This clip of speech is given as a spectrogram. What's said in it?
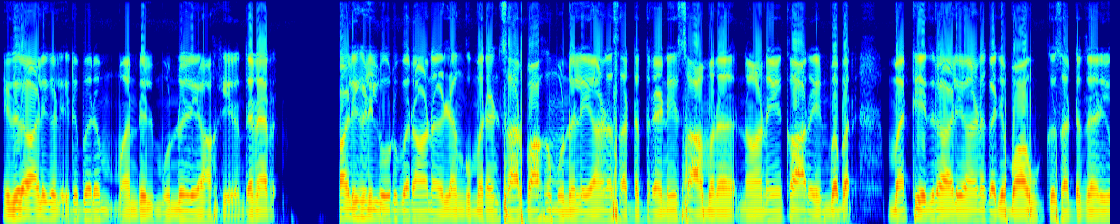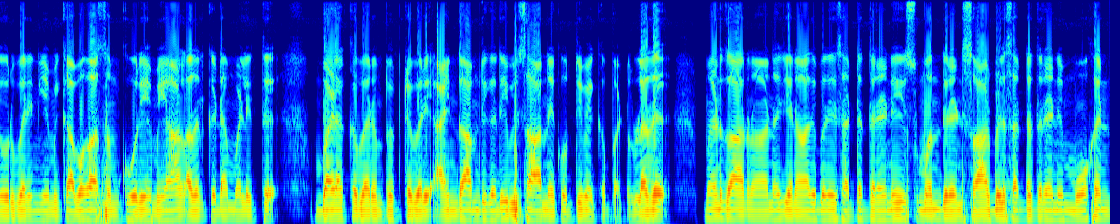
எதிராளிகள் இருவரும் மன்றில் முன்னிலையாகியிருந்தனர் எதிராளிகளில் ஒருவரான இளங்குமரன் சார்பாக முன்னிலையான சட்டத்திரணி சாமன நாணயக்கார் என்பவர். மற்ற எதிராளியான கஜபாவுக்கு சட்டத்திரணி ஒருவரை நியமிக்க அவகாசம் கோரியமையால் அதற்கு இடமளித்து வழக்கு வரும் பிப்ரவரி ஐந்தாம் தேதி விசாரணை ஒத்திவைக்கப்பட்டுள்ளது. மனுதாரனான ஜனாதிபதி சட்டத்திரணி சுமந்திரன் சார்பில் சட்டத்திரணி மோகன்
